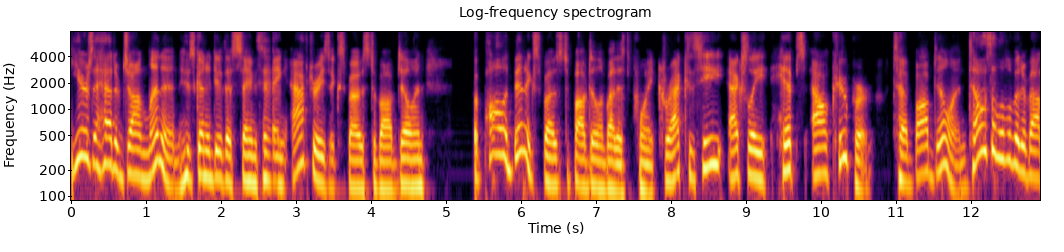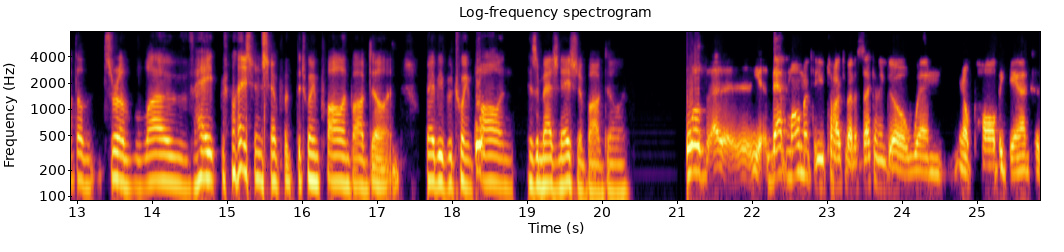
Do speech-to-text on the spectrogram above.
years ahead of John Lennon, who's going to do the same thing after he's exposed to Bob Dylan. But Paul had been exposed to Bob Dylan by this point, correct? Because he actually hips Al Kooper to Bob Dylan. Tell us a little bit about the sort of love hate relationship with, between Paul and Bob Dylan, maybe between Paul and his imagination of Bob Dylan. Well, uh, that moment that you talked about a second ago, when you know Paul began to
